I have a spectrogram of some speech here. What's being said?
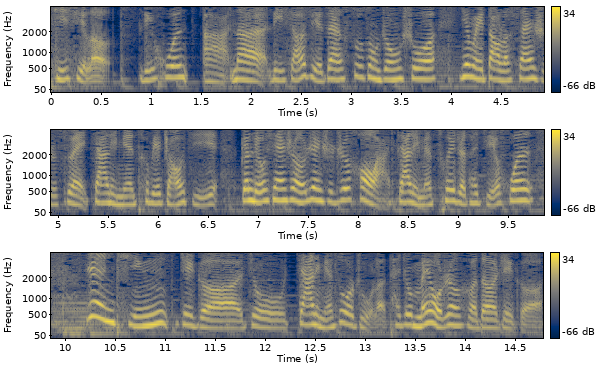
提起了离婚啊。那李小姐在诉讼中说，因为到了三十岁，家里面特别着急，跟刘先生认识之后啊，家里面催着她结婚。任凭这个就家里面做主了，他就没有任何的这个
